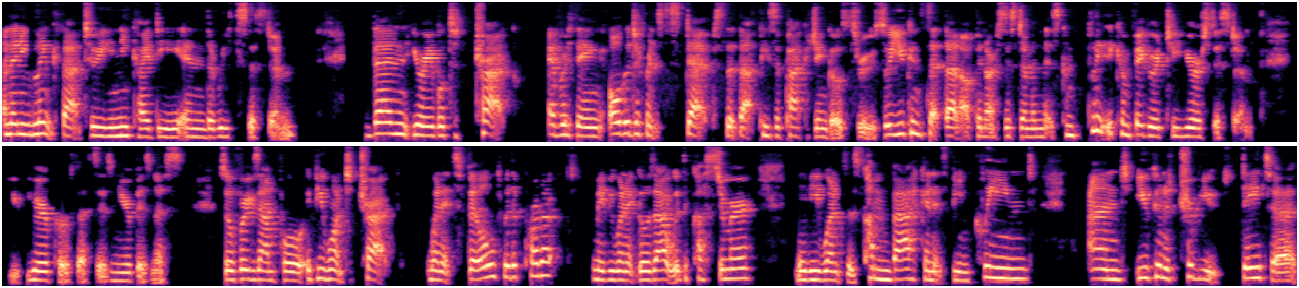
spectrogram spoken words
and then you link that to a unique ID in the Reath system. Then you're able to track everything, all the different steps that that piece of packaging goes through. So you can set that up in our system, and it's completely configured to your system, your processes, and your business. So, for example, if you want to track when it's filled with a product, maybe when it goes out with the customer, maybe once it's come back and it's been cleaned, and you can attribute data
